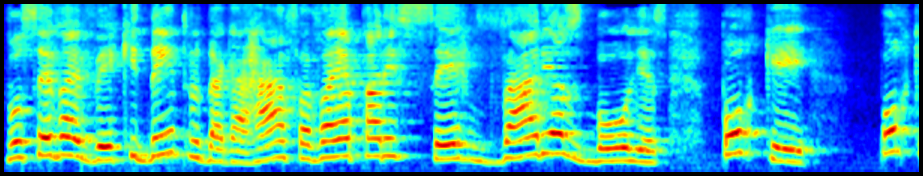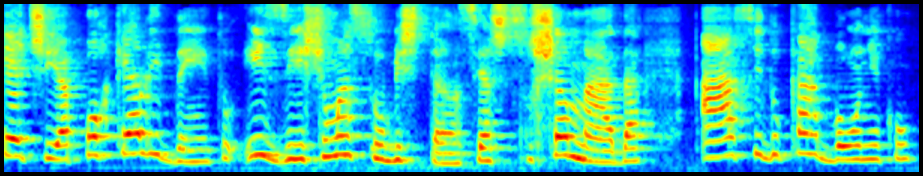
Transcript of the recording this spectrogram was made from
você vai ver que dentro da garrafa vai aparecer várias bolhas. Por quê? Porque, tia, porque ali dentro existe uma substância chamada ácido carbônico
